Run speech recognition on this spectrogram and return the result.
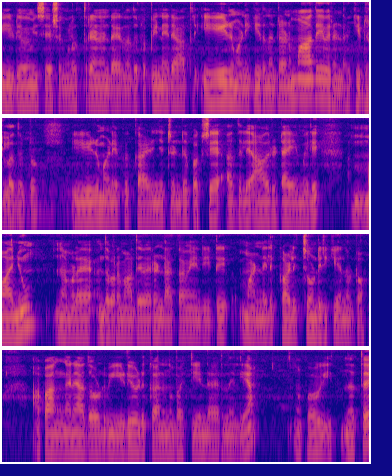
വീഡിയോയും വിശേഷങ്ങളും ഇത്രയാണ് ഉണ്ടായിരുന്നത് കേട്ടോ പിന്നെ രാത്രി ഏഴ് മണിക്ക് ഇരുന്നിട്ടാണ് മാതേവർ ഉണ്ടാക്കിയിട്ടുള്ളത് കേട്ടോ ഏഴ് മണിയൊക്കെ കഴിഞ്ഞിട്ടുണ്ട്. പക്ഷേ അതിൽ ആ ഒരു ടൈമിൽ മനു നമ്മളെ എന്താ പറയുക മാതേവർ ഉണ്ടാക്കാൻ വേണ്ടിയിട്ട് മണ്ണിൽ കളിച്ചുകൊണ്ടിരിക്കുകയെന്ന് കേട്ടോ അപ്പോൾ അങ്ങനെ അതുകൊണ്ട് വീഡിയോ എടുക്കാനൊന്നും പറ്റിയിട്ടുണ്ടായിരുന്നില്ല. അപ്പോൾ ഇന്നത്തെ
